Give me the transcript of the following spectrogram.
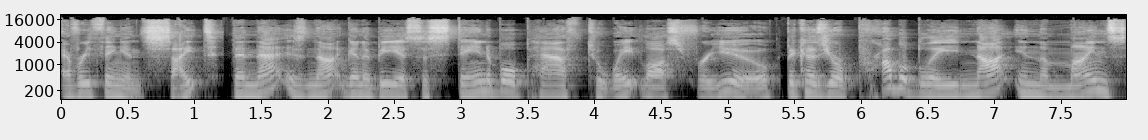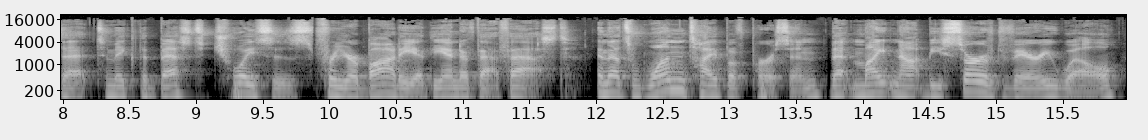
everything in sight, then that is not going to be a sustainable path to weight loss for you because you're probably not in the mindset to make the best choices for your body at the end of that fast. And that's one type of person that might not be served very well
